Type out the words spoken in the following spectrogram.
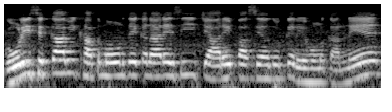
ਗੋਲੀ ਸਿੱਕਾ ਵੀ ਖਤਮ ਹੋਣ ਦੇ ਕਿਨਾਰੇ ਸੀ। ਚਾਰੇ ਪਾਸਿਆਂ ਤੋਂ ਘਿਰੇ ਹੋਣ ਕਰਨੇ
